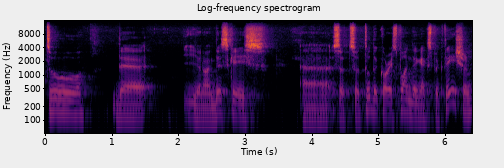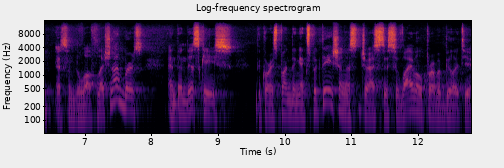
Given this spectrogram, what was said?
to the, you know, in this case, uh, so, so to the corresponding expectation, as in the law of large numbers, and in this case, the corresponding expectation is just the survival probability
